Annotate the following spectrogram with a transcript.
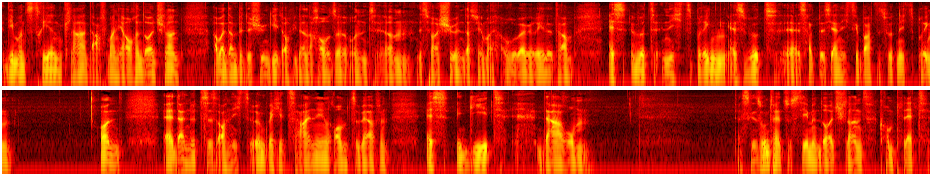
demonstrieren. Klar, darf man ja auch in Deutschland. Aber dann bitteschön geht auch wieder nach Hause. Und ähm, es war schön, dass wir mal darüber geredet haben. Es wird nichts bringen. Es wird, äh, es hat bisher nichts gebracht. Es wird nichts bringen. Und äh, dann nützt es auch nichts, irgendwelche Zahlen in den Raum zu werfen. Es geht darum, das Gesundheitssystem in Deutschland komplett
